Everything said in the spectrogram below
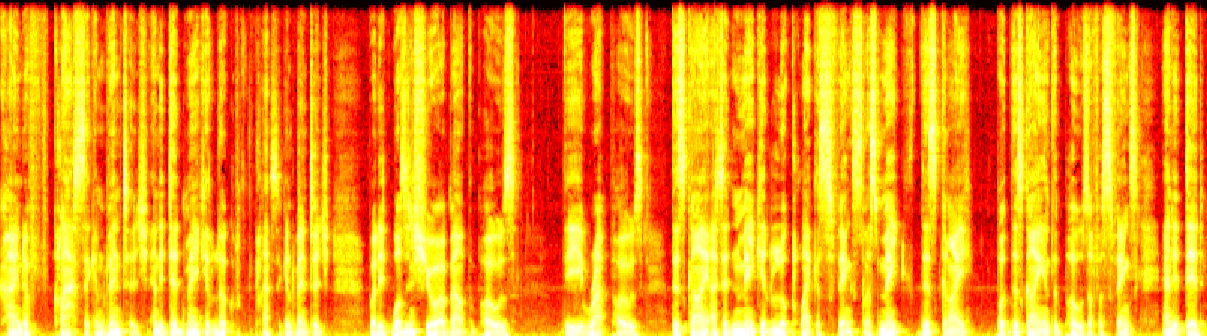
kind of classic and vintage. And it did make it look classic and vintage. But it wasn't sure about the pose, the rap pose. This guy, I said, make it look like a sphinx. Let's make this guy, put this guy in the pose of a sphinx. And it did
